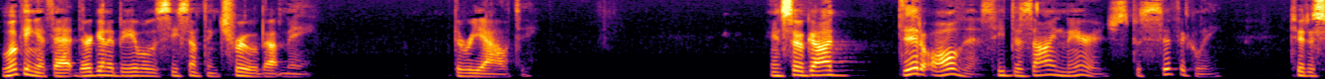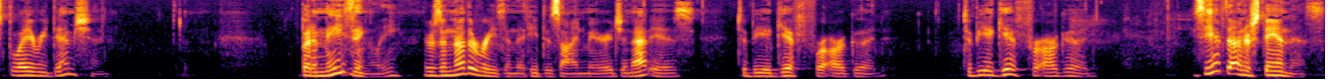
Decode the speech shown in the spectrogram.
looking at that, they're going to be able to see something true about me, the reality. And so God did all this. He designed marriage specifically to display redemption. But amazingly, there's another reason that he designed marriage, and that is to be a gift for our good. To be a gift for our good. You see, you have to understand this.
